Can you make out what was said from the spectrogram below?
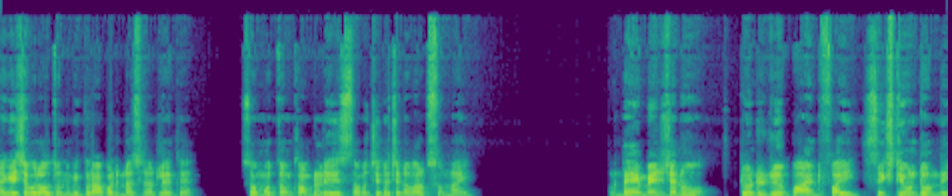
నెగోషియబుల్ అవుతుంది మీకు ప్రాపర్టీ నచ్చినట్లయితే. సో మొత్తం కంప్లీట్ చేస్తాము చిన్న చిన్న వర్క్స్ ఉన్నాయి. Dimension twenty two point five sixty ఉంటుంది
